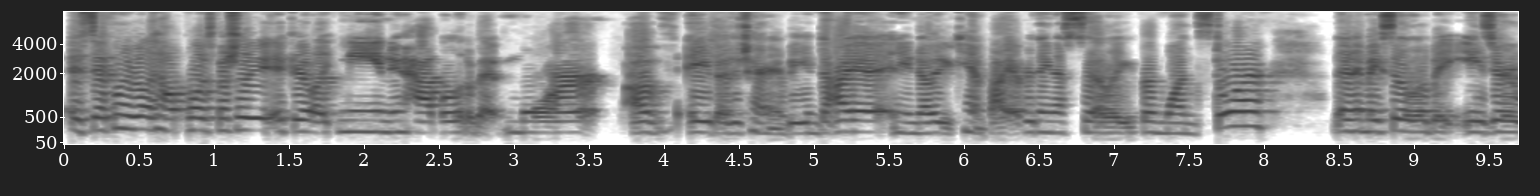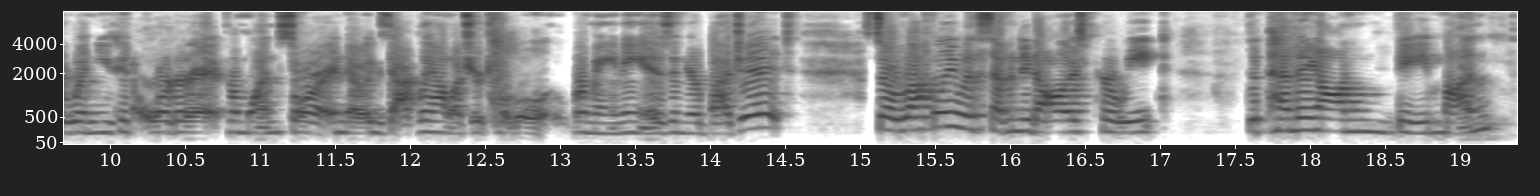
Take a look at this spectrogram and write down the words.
it's definitely really helpful, especially if you're like me and you have a little bit more of a vegetarian vegan diet and you know you can't buy everything necessarily from one store. Then it makes it a little bit easier when you can order it from one store and know exactly how much your total remaining is in your budget. So, roughly with $70 per week, depending on the month,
